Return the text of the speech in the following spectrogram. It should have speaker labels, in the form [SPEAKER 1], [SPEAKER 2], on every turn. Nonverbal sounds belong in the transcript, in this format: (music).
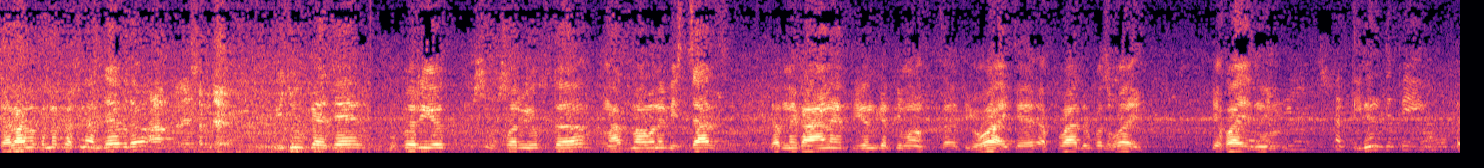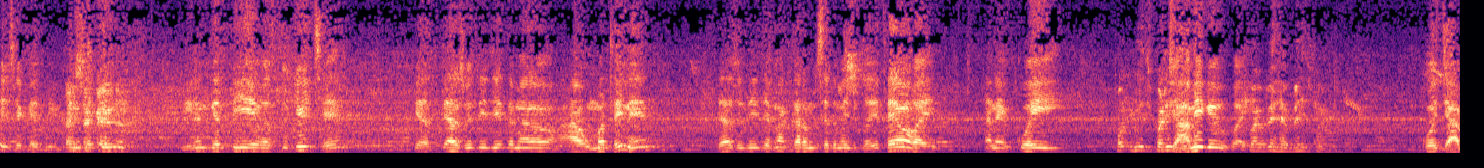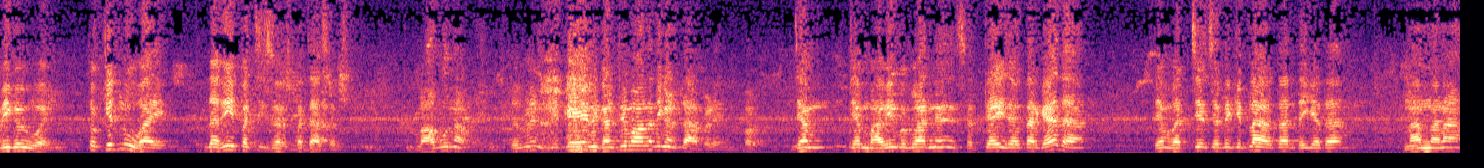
[SPEAKER 1] પહેલાનો તમને પ્રશ્ન સમજાયો બધો? બીજું કે છે ઉપરયુક્ત ઉપરયુક્ત મહાત્માઓને ડિસ્ચાર્જ તમને કારણે તિરંગ ગતિમાં થતી હોય કે અપવાદ રૂપ હોય કે હોય નહીં. આ ગતિ કહી શકે
[SPEAKER 2] કહી
[SPEAKER 1] ગતિ એ વસ્તુ કેવી છે કે અત્યાર સુધી જે તમે આ ઉંમર થઈ ને ત્યાં સુધી જેટલા કર્મ છે તમે ભય થયા હોય અને કોઈ જામી ગયું. હોય.
[SPEAKER 3] કોઈ
[SPEAKER 1] જામી ગયું હોય તો કેટલું હોય દસ પચીસ વર્ષ પચાસ વર્ષ. લાંબુ ના એટલે ગણતરીમાં નથી ગણતા આપણે. જેમ જેમ મહાવીર ભગવાન ને સત્યાવીસ અવતાર ગયા હતા તેમ વચ્ચે છે તે કેટલા અવતાર થઈ ગયા હતા? નામ નાના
